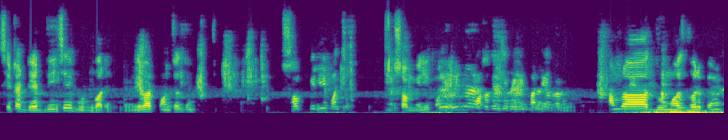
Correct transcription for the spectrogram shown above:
সেটা ডেট দিয়েছে বুধবারে। লেবার পঞ্চাশ জন। সব মিলিয়ে পঞ্চাশ। সব মিলিয়ে পঞ্চাশ। কতদিন যে পেমেন্ট পাননি আপনারা? আমরা দু মাস ধরে পেমেন্ট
